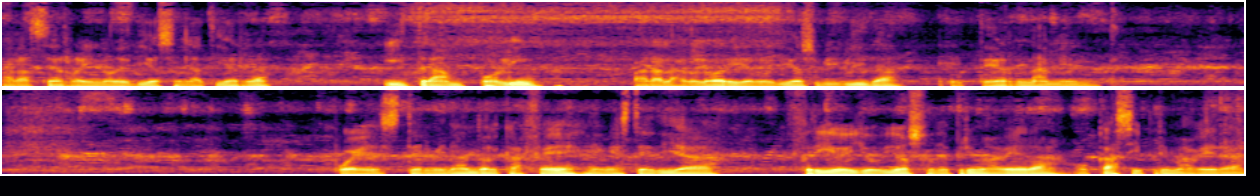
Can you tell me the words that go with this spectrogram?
para ser reino de Dios en la tierra y trampolín para la gloria de Dios vivida eternamente. Pues terminando el café en este día frío y lluvioso de primavera o casi primavera,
